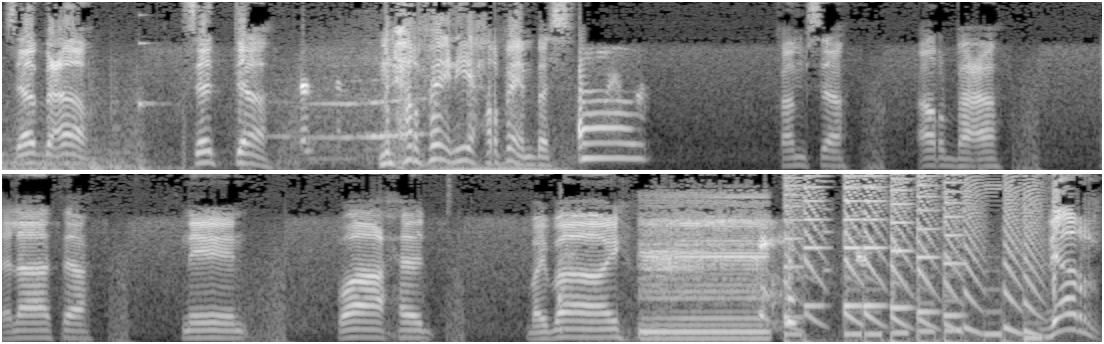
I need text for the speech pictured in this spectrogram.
سبعة ستة من حرفين هي حرفين بس. أم خمسة أربعة ثلاثة اثنين واحد. باي باي. ذر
